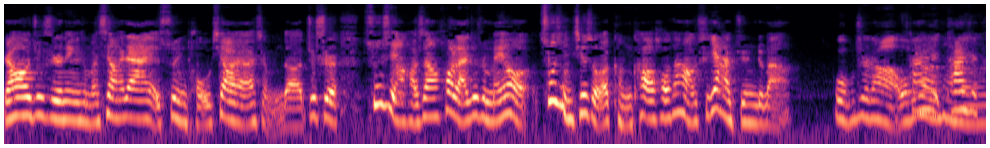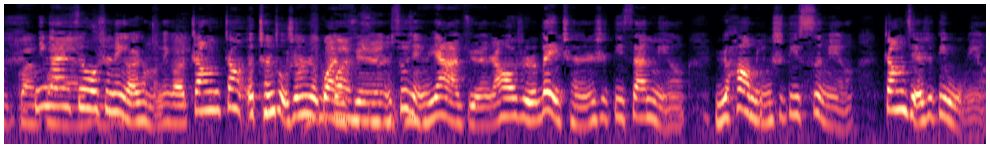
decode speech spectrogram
然后就是那个什么，希望大家给苏醒投票呀什么的。就是苏醒好像后来就是没有苏醒，其实走的很靠后，他好像是亚军对吧？我不知道，我不知他道是他是应该最后是那个什么那个张张呃陈楚生是冠冠军苏醒是亚军，然后是魏晨是第三名，俞灏明是第四名，张杰是第五名。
